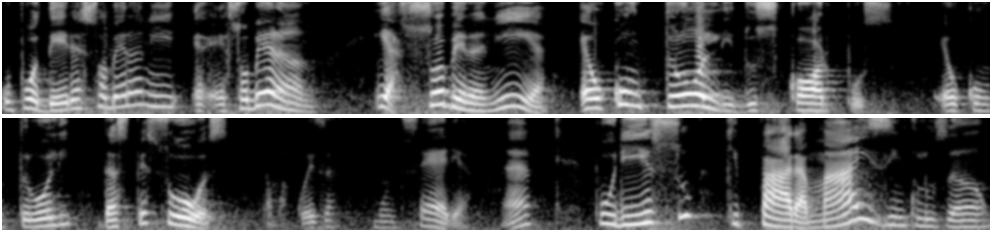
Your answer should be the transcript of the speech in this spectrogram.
O poder é, soberania, é, é soberano e a soberania é o controle dos corpos, é o controle das pessoas. É uma coisa muito séria. Né? Por isso que para mais inclusão,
